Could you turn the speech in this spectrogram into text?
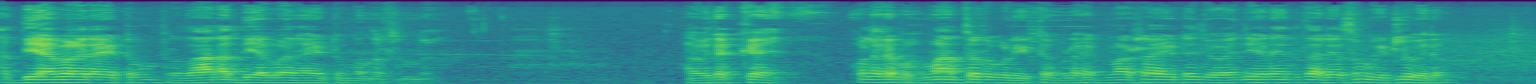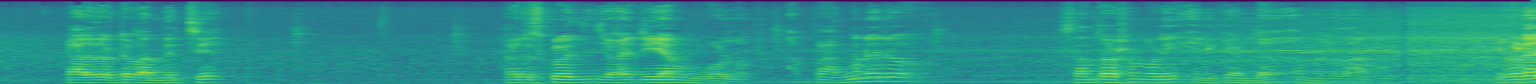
അധ്യാപകരായിട്ടും പ്രധാന അധ്യാപകനായിട്ടും വന്നിട്ടുണ്ട്. അവരൊക്കെ വളരെ ബഹുമാനത്തോട് കൂടിയിട്ട് ഇവിടെ ഹെഡ് മാഷായിട്ട് ജോയിൻ ചെയ്യണതിന്റെ തലേദിവസം വീട്ടിൽ വരും. കാല തൊട്ട് വന്നിച്ച് അവർ സ്കൂളിൽ ജോയിൻ ചെയ്യാൻ പോകുള്ളൂ അപ്പോൾ അങ്ങനൊരു സന്തോഷം കൂടി എനിക്കുണ്ട് എന്നുള്ളതാണ്. ഇവിടെ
